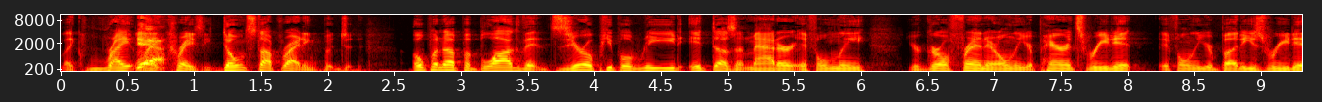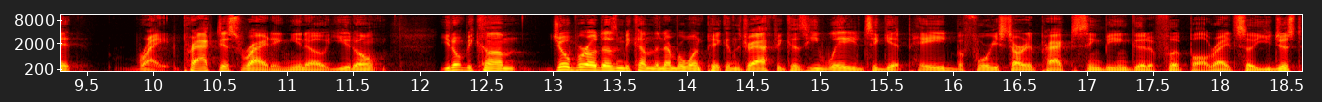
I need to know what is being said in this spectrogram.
like write yeah. like crazy. Don't stop writing, but open up a blog that zero people read. It doesn't matter if only your girlfriend and only your parents read it, if only your buddies read it. Right. Practice writing. You know, you don't you don't become Joe Burrow doesn't become the number one pick in the draft because he waited to get paid before he started practicing being good at football, right? So you just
